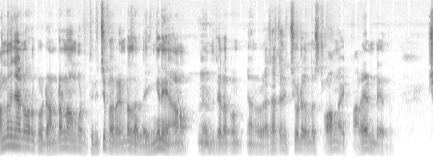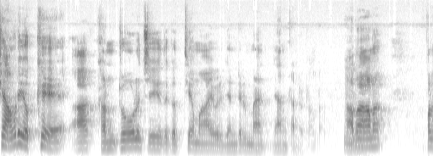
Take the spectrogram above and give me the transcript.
അന്ന് ഞാൻ ഓർക്കും രണ്ടെണ്ണം അങ്ങോട്ട് തിരിച്ചു പറയേണ്ടതല്ല? ഇങ്ങനെയാണോ? എന്ന് ചിലപ്പം ഞാൻ ചാച്ചൻ ഇച്ചിരി ഒന്ന് സ്ട്രോങ് ആയി പറയണ്ടേന്ന്. പക്ഷെ അവിടെയൊക്കെ ആ കൺട്രോൾ ചെയ്ത് കൃത്യമായ ഒരു ജെന്റിൽമാൻ ഞാൻ കണ്ടിട്ടുണ്ട്. അതാണ് അപ്പോൾ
